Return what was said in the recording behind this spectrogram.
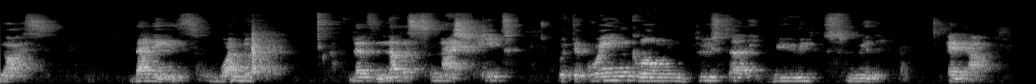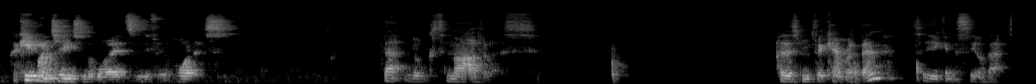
Nice. That is wonderful. That's another smash hit with the green glowing booster immune smoothie. Anyhow, I keep on changing the words in different orders. That looks marvellous. I'll just move the camera then so you can see all that.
